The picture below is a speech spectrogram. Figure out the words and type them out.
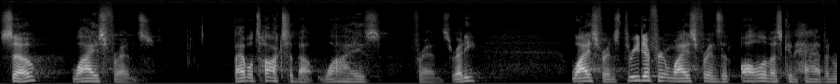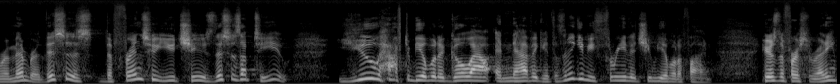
So, wise friends. Bible talks about wise friends. Ready? Wise friends, three different wise friends that all of us can have. And remember, this is the friends who you choose, this is up to you. You have to be able to go out and navigate this. Let me give you three that you'll be able to find. Here's the first one. Ready?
